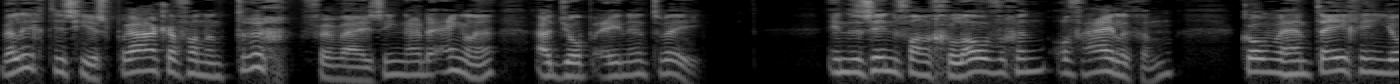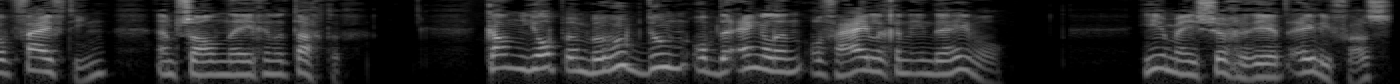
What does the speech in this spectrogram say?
Wellicht is hier sprake van een terugverwijzing naar de engelen uit Job 1 en 2. In de zin van gelovigen of heiligen komen we hen tegen in Job 15 en Psalm 89. Kan Job een beroep doen op de engelen of heiligen in de hemel? Hiermee suggereert Elifas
